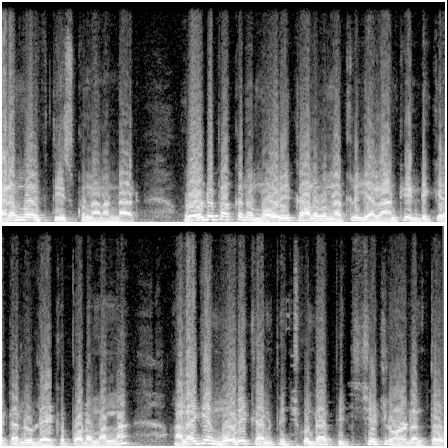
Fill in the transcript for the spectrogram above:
ఎడమవైపు తీసుకున్నానన్నారు. రోడ్డు పక్కన మోరీ కాలు ఉన్నట్లు ఎలాంటి ఇండికేటర్లు లేకపోవడం వల్ల అలాగే మోరీ కనిపించకుండా పిచ్చి చెట్లు ఉండడంతో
